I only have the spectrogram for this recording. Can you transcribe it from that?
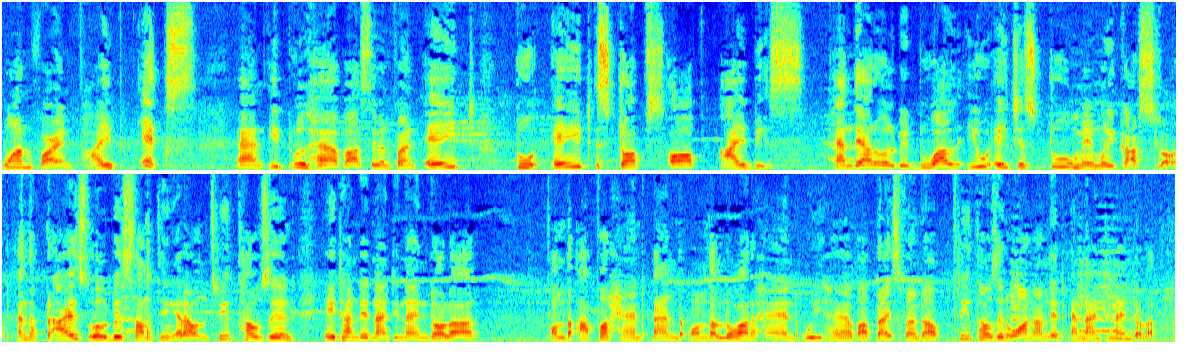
1.5x and it will have a 7.8 to 8 stops of IBIS and there will be dual UHS-2 memory card slot. And the price will be something around $3,899 on the upper hand and on the lower hand we have a price point of $3,199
